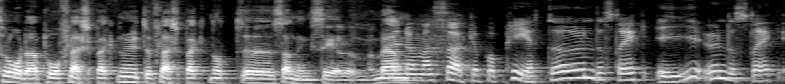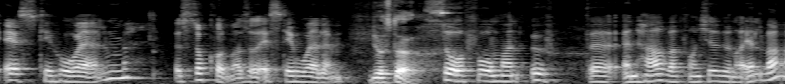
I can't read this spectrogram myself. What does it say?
trådar på Flashback. Nu är inte Flashback något eh, sanningsserum. Men, Men om man söker på Peter understreck i understreck STHLM, Stockholm alltså STHLM, just det. så får man upp eh, en härva från 2011.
